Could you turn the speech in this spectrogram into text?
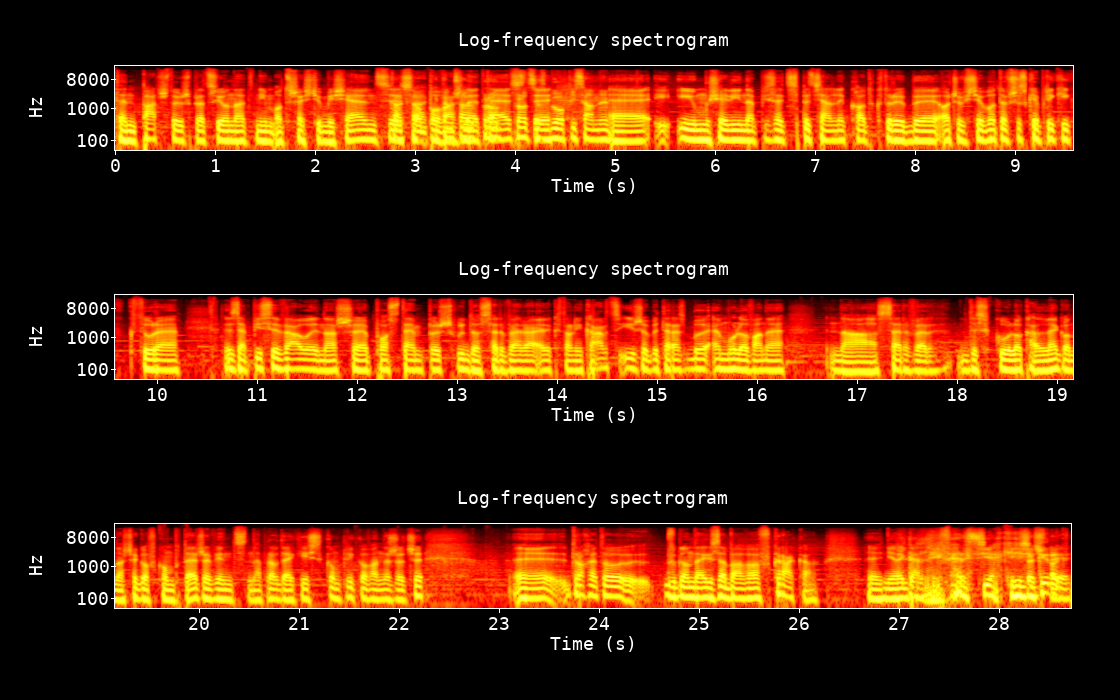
ten patch to już pracują nad nim od 6 miesięcy, tak, są tak. poważne pro, testy. proces był opisany. E, i, I musieli napisać specjalny kod, który by oczywiście, bo te wszystkie pliki, które zapisywały nasze postępy szły do serwera Electronic Arts i żeby teraz były emulowane na serwer dysku lokalnego naszego w komputerze, więc naprawdę jakieś skomplikowane rzeczy. E, trochę to wygląda jak zabawa w kraka e, nielegalnej wersji jakiejś Też gry.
